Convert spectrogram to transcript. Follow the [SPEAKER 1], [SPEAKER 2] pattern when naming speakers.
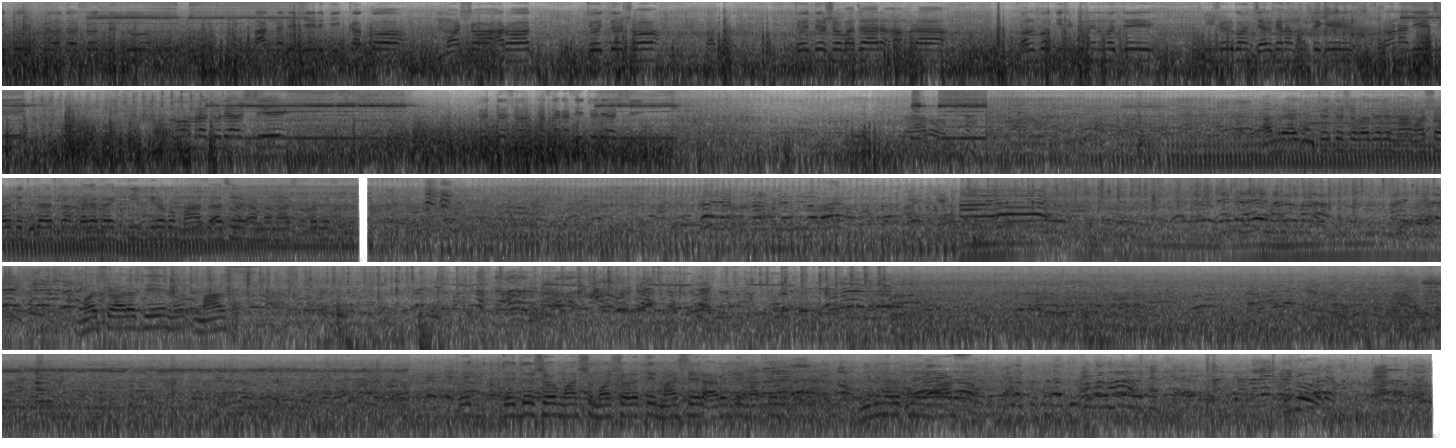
[SPEAKER 1] আলাইকুম, প্রিয় দর্শক বিন্দু। বাংলাদেশের বিখ্যাত মৎস্য আড়ত চোদ্দোশো চোদ্দোশো বাজার। আমরা অল্প কিছুক্ষণের মধ্যে কিশোরগঞ্জ জেলখানা মোড় থেকে রওনা দিয়েছি। তো আমরা চলে আসছি। চোদ্দোশোর কাছাকাছি চলে আসছি। আমরা এখন চৈত্রশো বাজারে মা মৎস্য আড়তে চলে আসলাম। দেখা যাক কী কীরকম মাছ আছে, আমরা মাছ পরিবেশন মৎস্য আড়তে মাছ। চোদ্দোশো মাস মৎস্য মাসের আরতের মাসের বিভিন্ন রকমের মাছ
